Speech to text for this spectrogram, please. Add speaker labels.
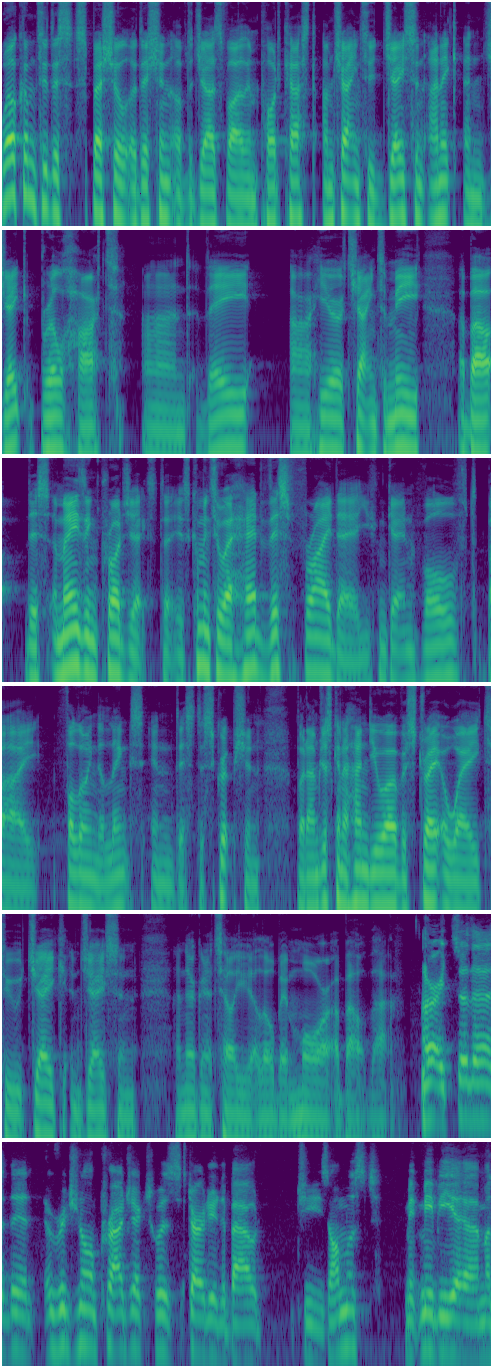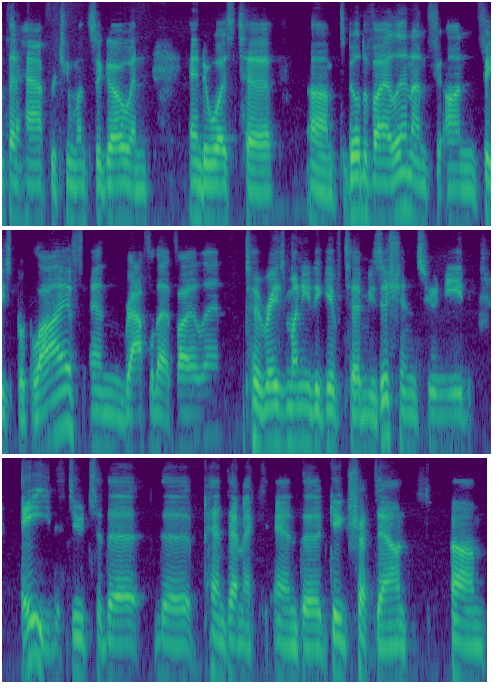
Speaker 1: Welcome to this special edition of the Jazz Violin Podcast. I'm chatting to Jason Anick and Jake Brillhart, and they are here chatting to me about this amazing project that is coming to a head this Friday. You can get involved by following the links in this description, but I'm just going to hand you over straight away to Jake and Jason, and they're going to tell you a little bit more about that.
Speaker 2: All right. So the the original project was started about, geez, almost maybe a month and a half or two months ago, and and it was to um, to build a violin on on Facebook Live and raffle that violin to raise money to give to musicians who need aid due to the the pandemic and the gig shutdown. Um,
